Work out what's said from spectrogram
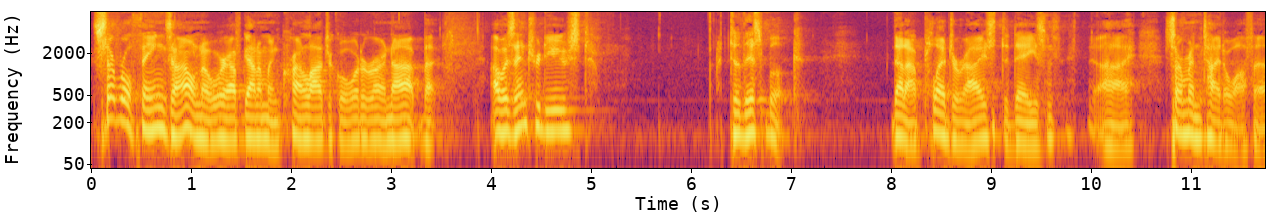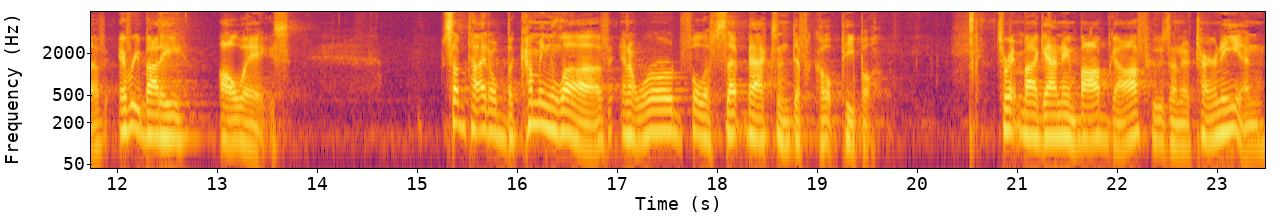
Several things, I don't know where I've got them in chronological order or not, but I was introduced to this book that I plagiarized today's uh, sermon title off of Everybody Always. Subtitled Becoming Love in a World Full of Setbacks and Difficult People. It's written by a guy named Bob Goff, who's an attorney and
